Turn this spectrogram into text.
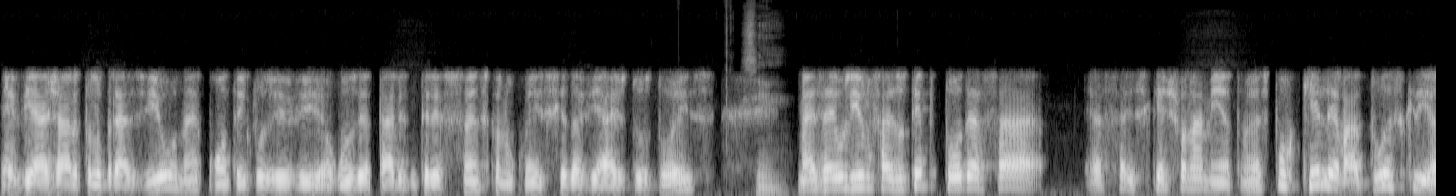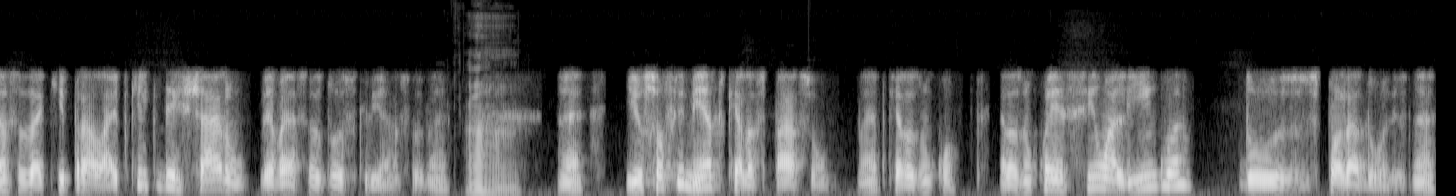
é, viajaram pelo Brasil, né? Conta, inclusive, alguns detalhes interessantes que eu não conhecia da viagem dos dois. Sim. Mas aí o livro faz o tempo todo essa, essa, esse questionamento. Mas por que levar duas crianças daqui para lá? E por que, que deixaram levar essas duas crianças, né? Aham. né? E o sofrimento que elas passam, né? Porque elas não, elas não conheciam a língua dos exploradores, né?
